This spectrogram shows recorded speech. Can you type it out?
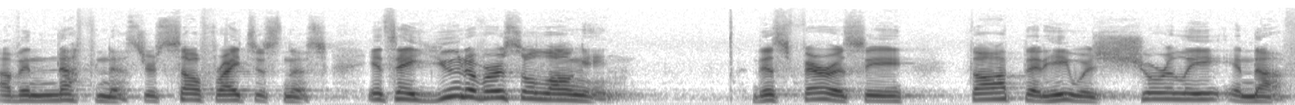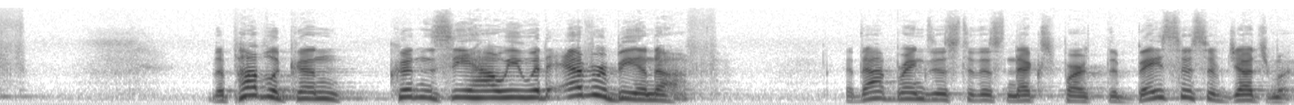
of enoughness, your self righteousness. It's a universal longing. This Pharisee thought that he was surely enough. The publican couldn't see how he would ever be enough. And that brings us to this next part the basis of judgment.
